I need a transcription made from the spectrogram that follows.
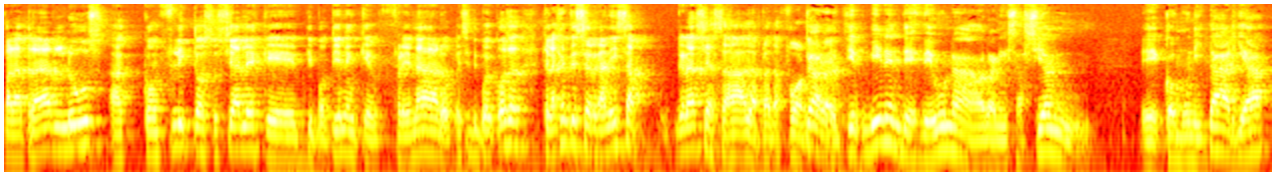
para traer luz a conflictos sociales que tipo tienen que frenar o ese tipo de cosas, que la gente se organiza gracias a la plataforma. Claro, ti- vienen desde una organización eh, comunitaria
